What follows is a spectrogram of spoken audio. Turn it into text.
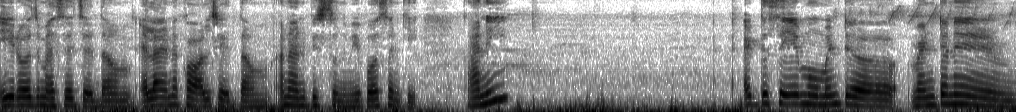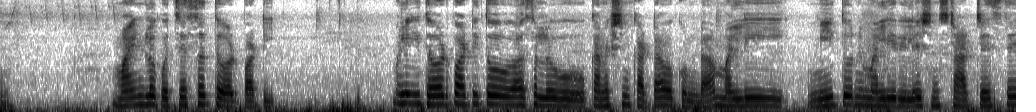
ఈరోజు మెసేజ్ చేద్దాం ఎలా అయినా కాల్ చేద్దాం అని అనిపిస్తుంది మీ పర్సన్కి. కానీ అట్ ద సేమ్ మూమెంట్ వెంటనే మైండ్లోకి వచ్చేస్తుంది థర్డ్ పార్టీ. మళ్ళీ ఈ థర్డ్ పార్టీతో అసలు కనెక్షన్ కట్ అవ్వకుండా మళ్ళీ మీతో మళ్ళీ రిలేషన్ స్టార్ట్ చేస్తే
